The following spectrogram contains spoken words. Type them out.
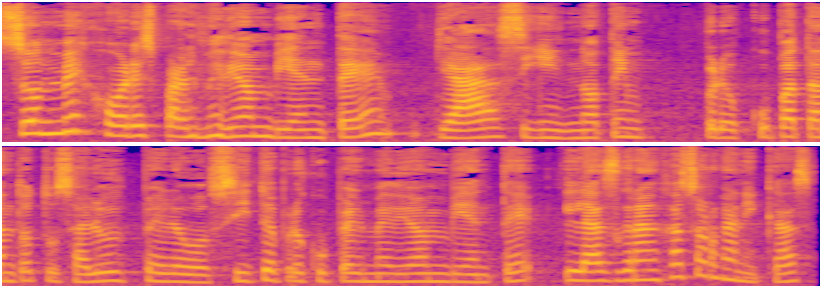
son mejores para el medio ambiente, ya si no te preocupa tanto tu salud, pero sí te preocupa el medio ambiente, las granjas orgánicas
